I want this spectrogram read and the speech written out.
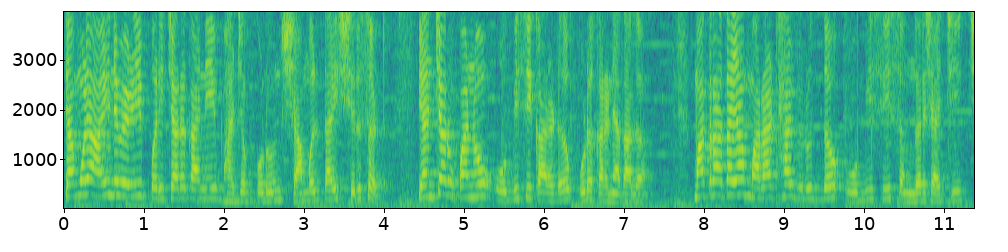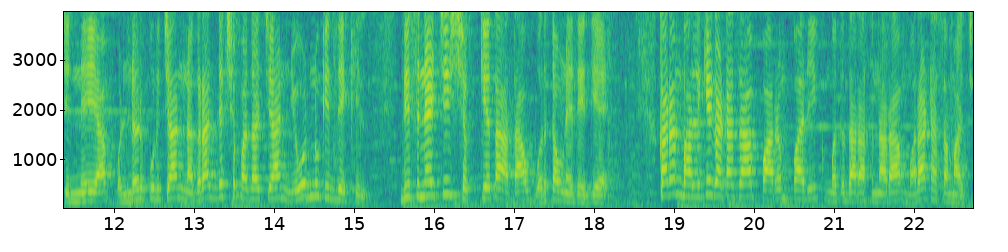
त्यामुळे ऐनवेळी परिचारकांनी भाजपकडून श्यामलताई शिरसट यांच्या रूपानं ओबीसी कार्ड पुढं करण्यात आलं. मात्र आता या मराठा विरुद्ध ओबीसी संघर्षाची चिन्हे या पंढरपूरच्या नगराध्यक्षपदाच्या निवडणुकीत देखील दिसण्याची शक्यता आता वर्तवण्यात येते आहे. कारण भालके गटाचा पारंपरिक मतदार असणारा मराठा समाज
